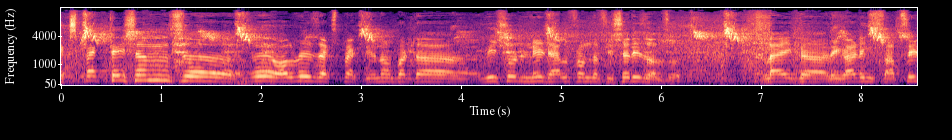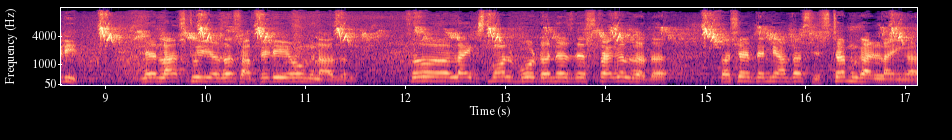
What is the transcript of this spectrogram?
expectations uh, we always expect you know but uh, we should need help from the fisheries also like uh, regarding subsidy the last two years of subsidy येवंक ना अजून सो लायक स्मॉल बोट ओनर्स ते स्ट्रगल जाता तशें तेमी आतां सिस्टम काडला हिंगा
